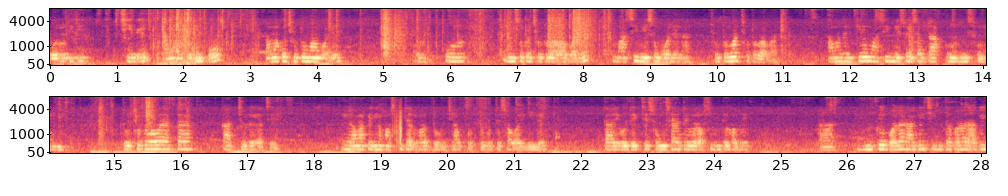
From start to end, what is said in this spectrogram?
বড় দিদির ছেলে, আমার বোনকে আমাকে ছোটো মা বলে। ওর মেসোকে ছোটো বাবা বলে, মাসি মেসো বলে না, ছোটো মা ছোটো বাবা। আমাদের কেউ মাসি মেসো এসব ডাক কোনোদিন শোনেনি। তো ছোটো বাবার একটা কাজ চলে গেছে। এই আমাকে নিয়ে হসপিটাল ঘর দৌড়ঝাঁপ করতে করতে সবাই মিলে। তাই ও দেখছে সংসারে তো এবার অসুবিধে হবে। আর মুখে বলার আগে, চিন্তা করার আগে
